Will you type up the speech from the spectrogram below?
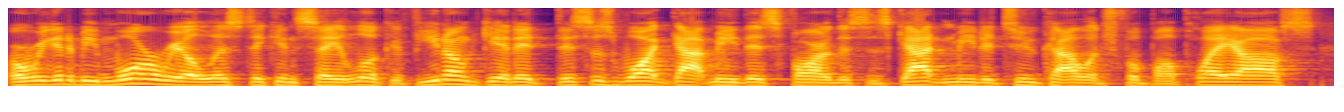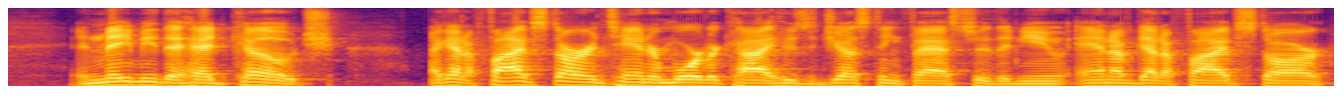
are we going to be more realistic and say, look, if you don't get it, this is what got me this far. This has gotten me to two college football playoffs and made me the head coach. I got a five star in Tanner Mordecai who's adjusting faster than you, and I've got a five star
